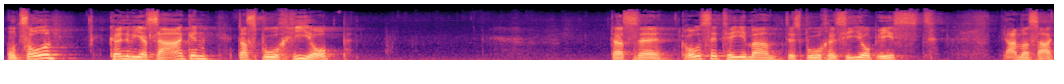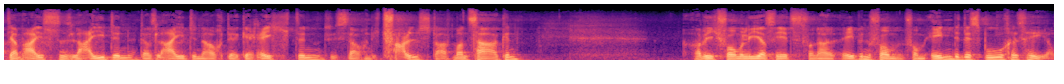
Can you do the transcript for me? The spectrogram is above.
Und so können wir sagen, das Buch Hiob, das äh, große Thema des Buches Hiob ist, ja, man sagt ja meistens Leiden, das Leiden auch der Gerechten, das ist auch nicht falsch, darf man sagen. Aber ich formuliere es jetzt von, eben vom, vom Ende des Buches her.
